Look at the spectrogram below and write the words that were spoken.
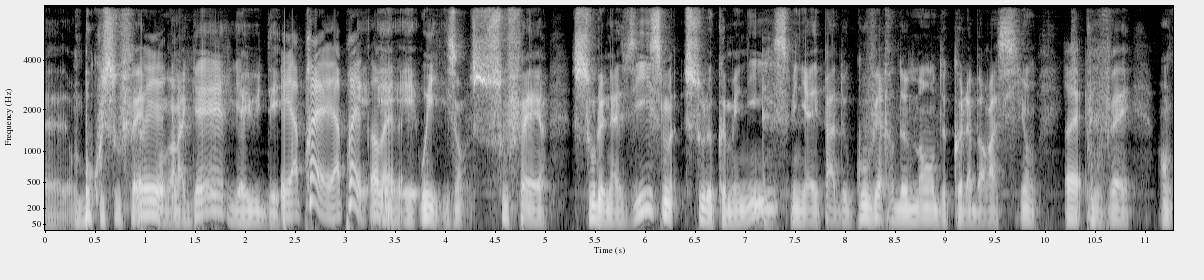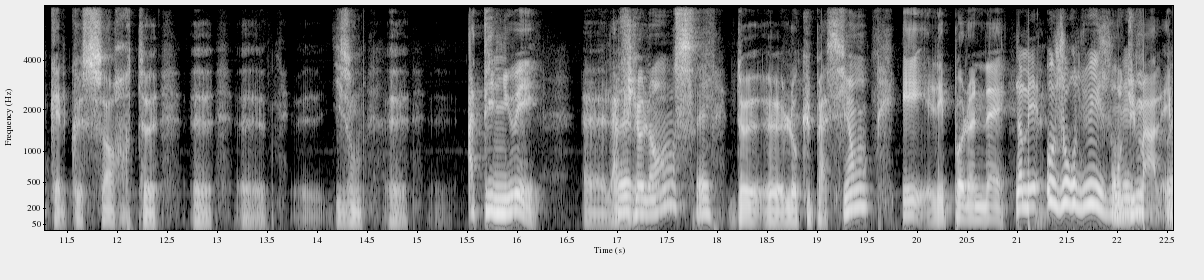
euh, ont beaucoup souffert pendant la guerre. Il y a eu des et après, après quand même. Et, oui, ils ont souffert sous le nazisme, sous le communisme. Il n'y avait pas de gouvernement de collaboration qui pouvait, en quelque sorte, euh, euh, disons, atténuer la violence de l'occupation et les Polonais non, mais aujourd'hui, ont du mal. Eh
